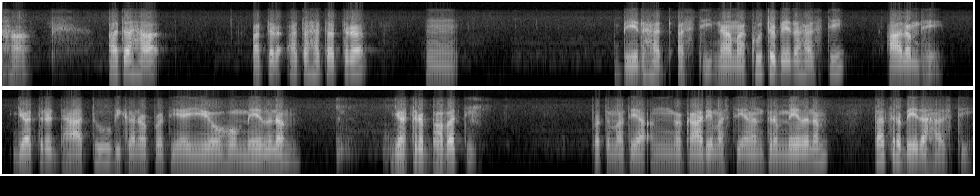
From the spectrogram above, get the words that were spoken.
हा। अतः, अत्र, अतः तत्र भेदः अस्ति। नाम कुत्र भेदः अस्ति। आरम्भे, यत्र धातुविकरणप्रत्ययोः मेलनं, यत्र भवति, प्रथमतया अङ्गकार्यमस्ति, अनन्तरं मेलनं, तत्र भेदः अस्ति।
